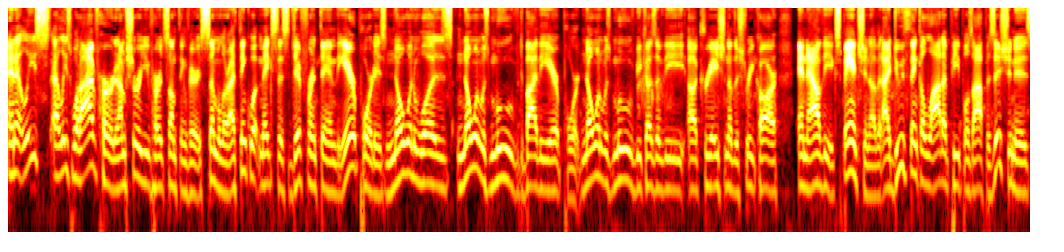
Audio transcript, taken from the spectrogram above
And at least, at least what I've heard, and I'm sure you've heard something very similar. I think what makes this different than the airport is no one was no one was moved by the airport. No one was moved because of the uh, creation of the streetcar and now the expansion of it. I do think a lot of people's opposition is.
